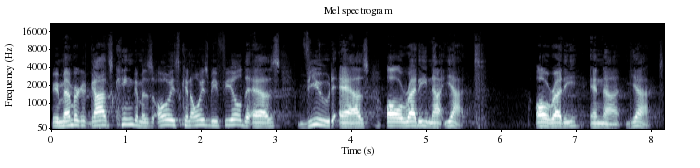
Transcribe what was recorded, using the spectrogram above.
Remember, God's kingdom is always can always be viewed as viewed as already not yet, already and not yet.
